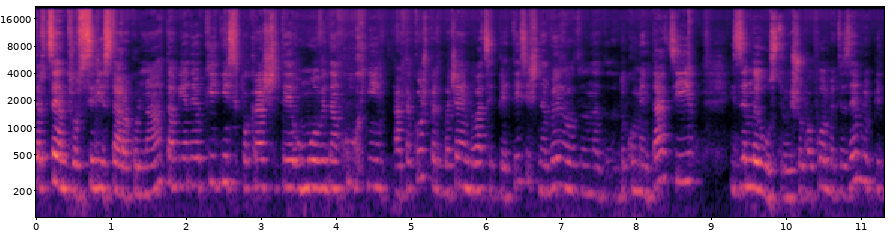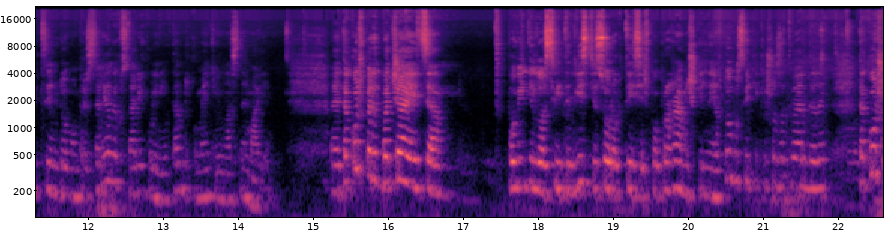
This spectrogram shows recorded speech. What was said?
терцентру в селі Стара Кульна. Там є необхідність покращити умови на кухні, а також передбачаємо 25 тисяч на виготовлення документації із землеустрою, щоб оформити землю під цим домом престарілих в Старій Кульні. Там документів у нас немає. Е, Також передбачається по відділу освіти 240 тисяч по програмі шкільний автобус, ви тільки що затвердили. Також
